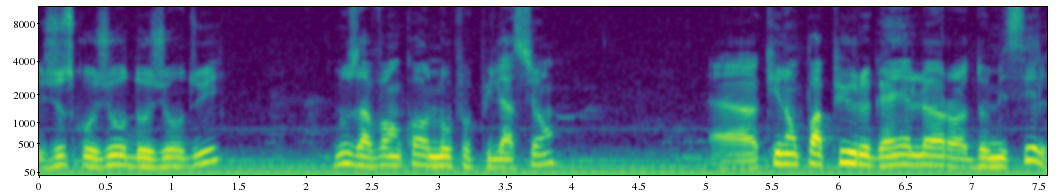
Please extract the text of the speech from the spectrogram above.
jusqu'au jour d'aujourd'hui, nous avons encore nos populations euh, qui n'ont pas pu regagner leur domicile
